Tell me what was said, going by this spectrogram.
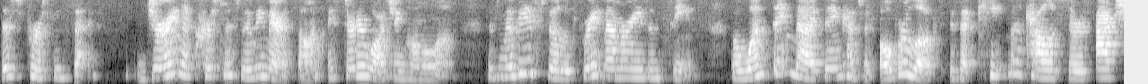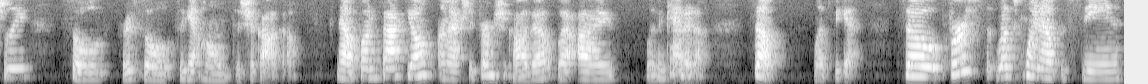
this person said, During a Christmas movie marathon, I started watching Home Alone. This movie is filled with great memories and scenes, but one thing that I think has been overlooked is that Kate McAllister has actually sold her soul to get home to Chicago. Now, fun fact, y'all, I'm actually from Chicago, but I live in Canada. So, let's begin. So, first, let's point out the scene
